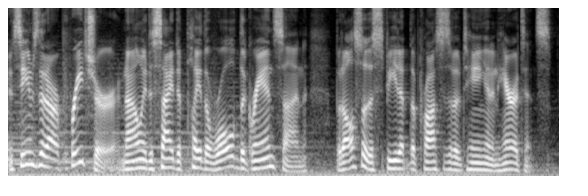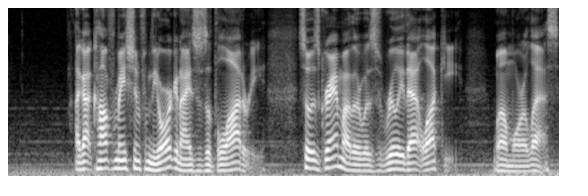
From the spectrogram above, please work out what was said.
It seems that our preacher not only decided to play the role of the grandson, but also to speed up the process of obtaining an inheritance. I got confirmation from the organizers of the lottery. So his grandmother was really that lucky. Well, more or less.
